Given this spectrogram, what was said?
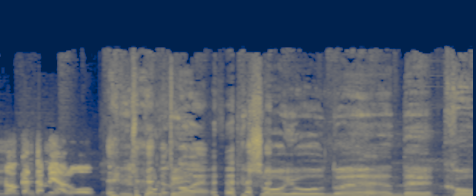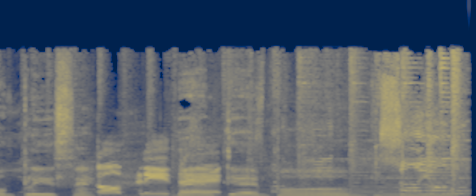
no, cántame algo. Es por ti que soy un duende cómplice Cómplice. del tiempo. Soy un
